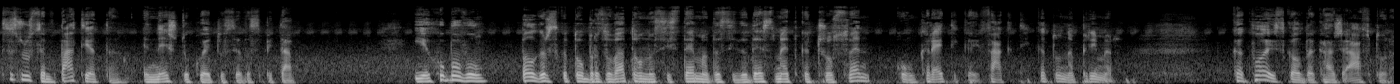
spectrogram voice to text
Всъщност емпатията е нещо, което се възпитава. И е хубаво българската образователна система да си даде сметка, че освен конкретика и факти, като например какво е искал да каже автора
